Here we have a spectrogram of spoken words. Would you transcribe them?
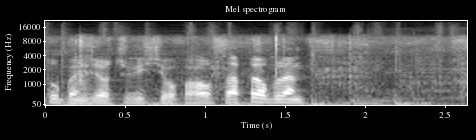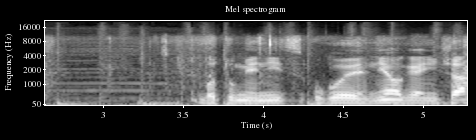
Tu będzie oczywiście u fachowca problem, bo tu mnie nic u góry nie ogranicza.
